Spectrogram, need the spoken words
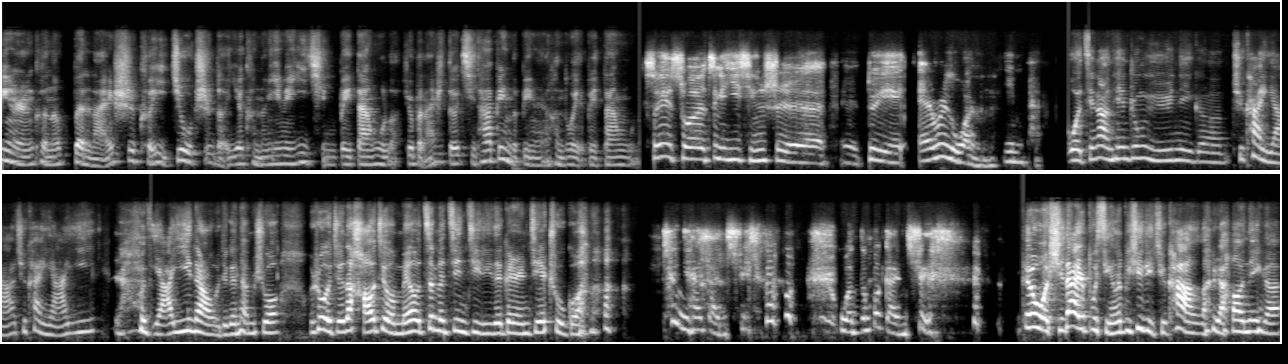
病人可能本来是可以救治的，也可能因为疫情被耽误了。就本来是得其他病的病人，很多也被耽误了。所以说，这个疫情是呃对 everyone impact。我前两天终于那个去看牙，去看牙医，然后牙医那儿我就跟他们说，我说我觉得好久没有这么近距离的跟人接触过了。这你还敢去？我都不敢去。因为我实在是不行了，必须得去看了。然后那个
